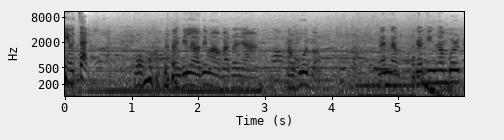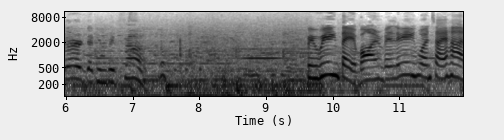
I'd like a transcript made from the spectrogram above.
หิวจัดหัวหมดครั้งที่แล้วที่มาพัทยาเขาพูดบอกแนะนำจะกินแฮมเบอร์เกอร์จะกินพิซซ่า ไปวิ่งเตะบอลไปวิ่งบนชายหาด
